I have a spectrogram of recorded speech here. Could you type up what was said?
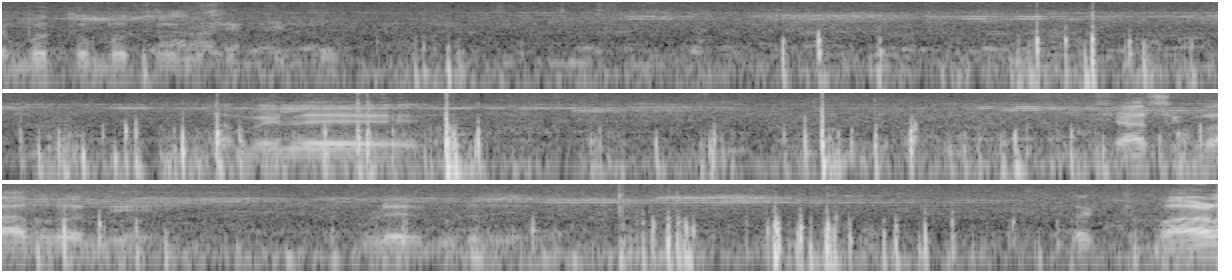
ಎಂಬತ್ತೊಂಬತ್ತರಲ್ಲಿ ಸಿಕ್ಕಿತ್ತು. ಆಮೇಲೆ ಶಾಸಕರಾದರು ಅಲ್ಲಿ ಗುಳೇರ್ಗುಡದಿಂದ ಬಟ್ ಭಾಳ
